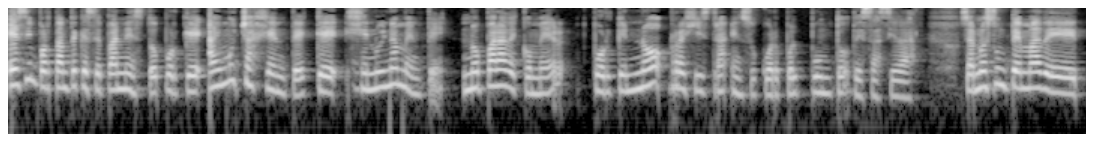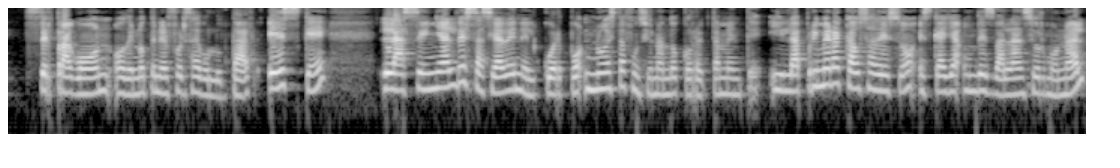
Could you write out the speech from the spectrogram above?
Es importante que sepan esto porque hay mucha gente que genuinamente no para de comer porque no registra en su cuerpo el punto de saciedad. O sea, no es un tema de ser tragón o de no tener fuerza de voluntad, es que la señal de saciedad en el cuerpo no está funcionando correctamente. Y la primera causa de eso es que haya un desbalance hormonal,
